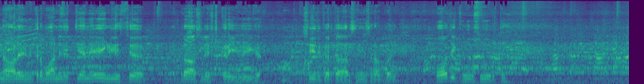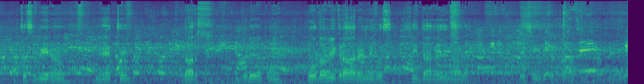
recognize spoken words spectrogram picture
ਨਾਲ ਇਹਨੇ ਕੁਰਬਾਨੀ ਦਿੱਤੀਆਂ ਨੇ, ਇਹ ਇੰਗਲਿਸ਼ 'ਚ ਟਰਾਂਸਲੇਟ ਕਰੀ ਹੋਈ ਆ, ਸ਼ਹੀਦ ਕਰਤਾਰ ਸਿੰਘ ਸਰਾਭਾ ਜੀ। ਬਹੁਤ ਹੀ ਖੂਬਸੂਰਤ ਤਸਵੀਰਾਂ ਨੇ ਇੱਥੇ। ਦਰਸ ਜਿਹੜੇ ਆਪਣੇ ਫੋਟੋ ਵੀ ਕਰਾ ਰਹੇ ਨੇ ਕੁਝ ਸ਼ਹੀਦਾਂ ਦੇ ਨਾਲ। ਇਹ ਸ਼ਹੀਦ ਕਰਤਾਰ ਸਿੰਘ ਸਰਾਭੇ ਦੀ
